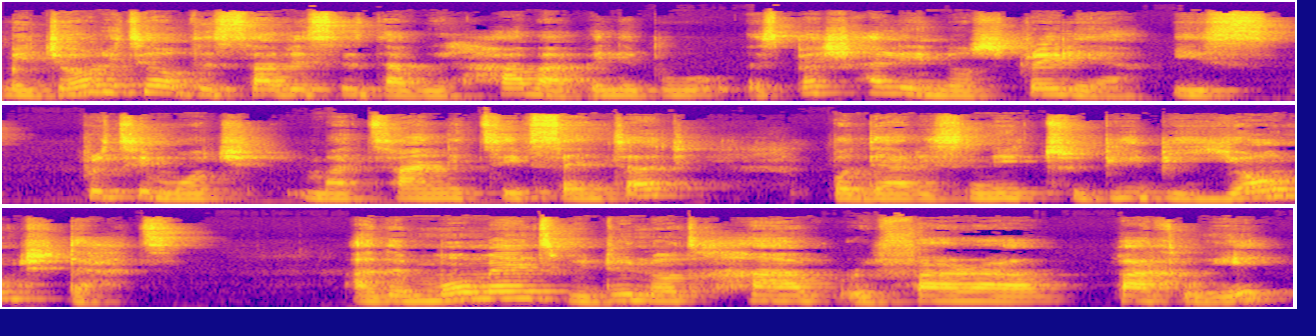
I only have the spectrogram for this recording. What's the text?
Majority of the services that we have available, especially in Australia, is pretty much maternity centered, but there is need to be beyond that. At the moment, we do not have referral pathway,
